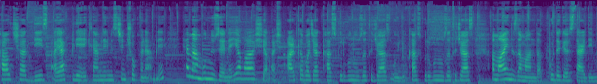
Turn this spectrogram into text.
kalça, diz, ayak bileği eklemlerimiz için çok önemli. Hemen bunun üzerine yavaş yavaş arka bacak kas grubunu uzatacağız, uyluk kas grubunu uzatacağız ama aynı zamanda burada gösterdiğim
